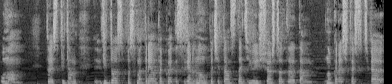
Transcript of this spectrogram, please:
умом. То есть ты там видос посмотрел какой-то, свернул, почитал статью, еще что-то там. Ну, короче, то есть у тебя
